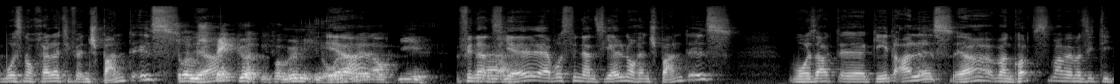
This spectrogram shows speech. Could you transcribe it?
wo es noch relativ entspannt ist. So im ja. Speckgürtel von München, ja, oder? Wenn auch die. Finanziell, ja. wo es finanziell noch entspannt ist wo er sagt, äh, geht alles, ja, man kotzt mal, wenn man sich die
